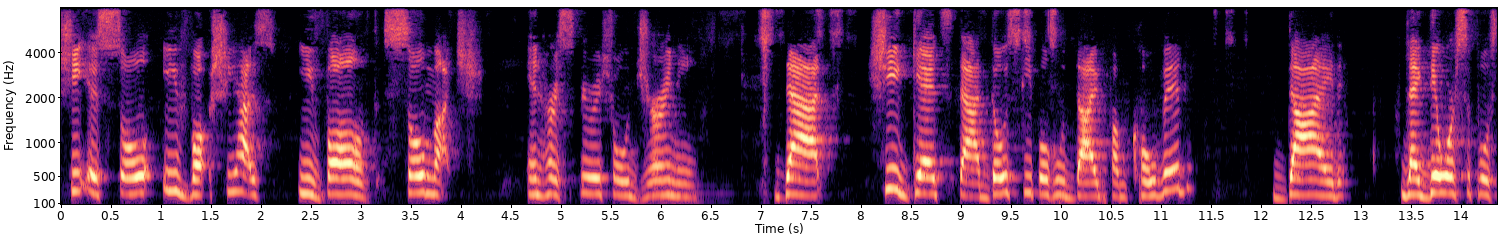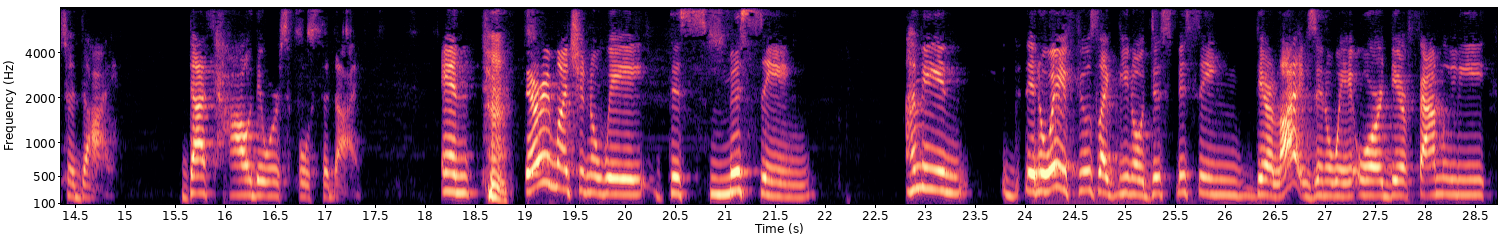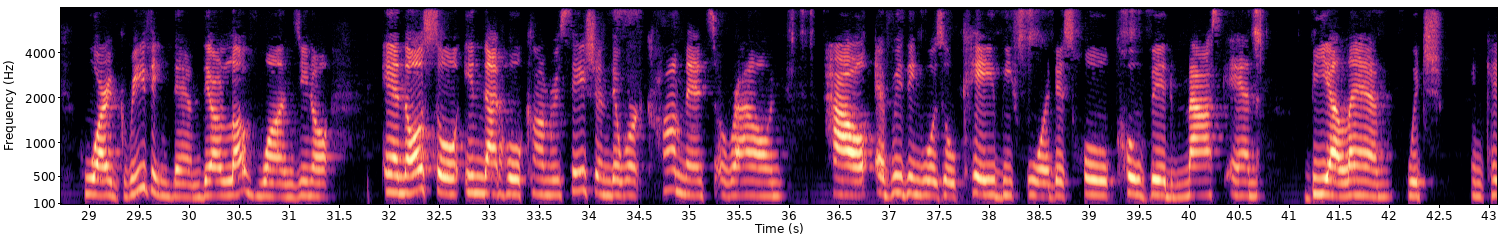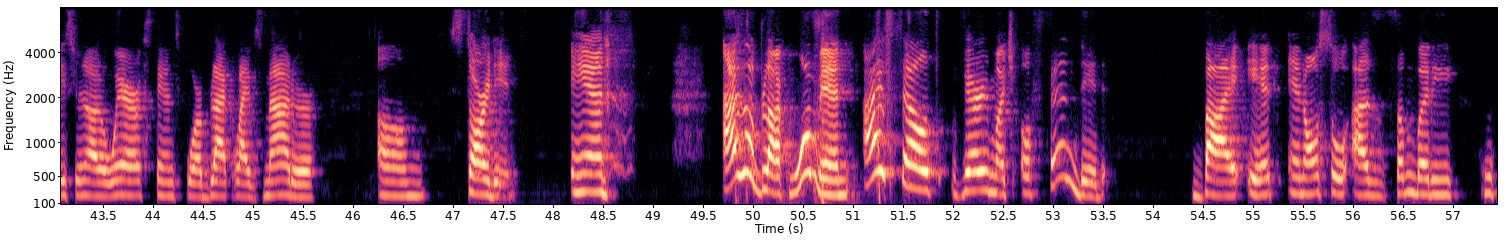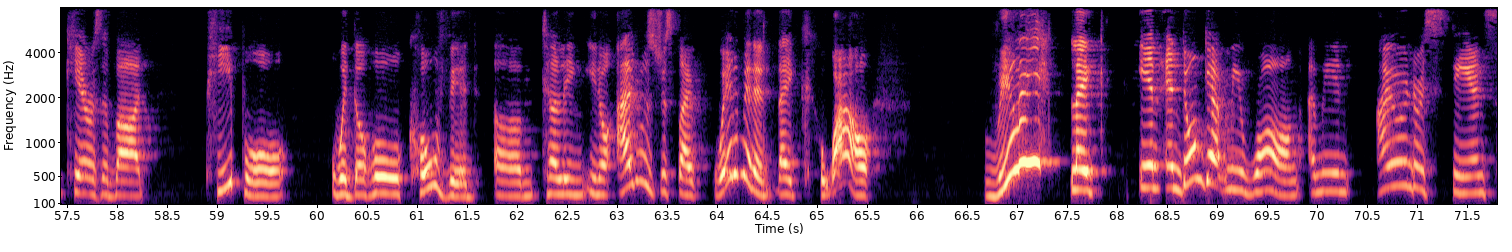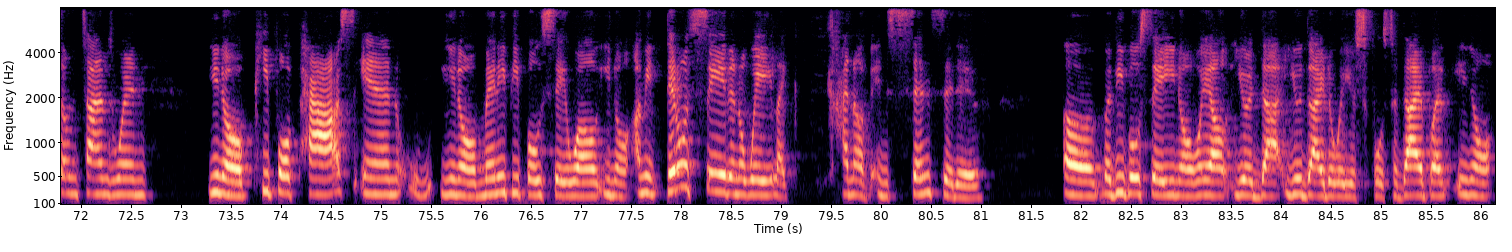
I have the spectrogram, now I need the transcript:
she is so evolved she has evolved so much in her spiritual journey that she gets that those people who died from covid died like they were supposed to die that's how they were supposed to die and hmm. very much in a way dismissing i mean in a way it feels like you know dismissing their lives in a way or their family who are grieving them, their loved ones, you know. And also in that whole conversation, there were comments around how everything was okay before this whole COVID mask and BLM, which, in case you're not aware, stands for Black Lives Matter, um, started. And as a Black woman, I felt very much offended by it. And also as somebody who cares about people with the whole COVID um, telling, you know, I was just like, wait a minute, like, wow, really? Like, and and don't get me wrong. I mean, I understand sometimes when you know people pass and you know many people say well you know i mean they don't say it in a way like kind of insensitive uh, but people say you know well you're di- you died the way you're supposed to die but you know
